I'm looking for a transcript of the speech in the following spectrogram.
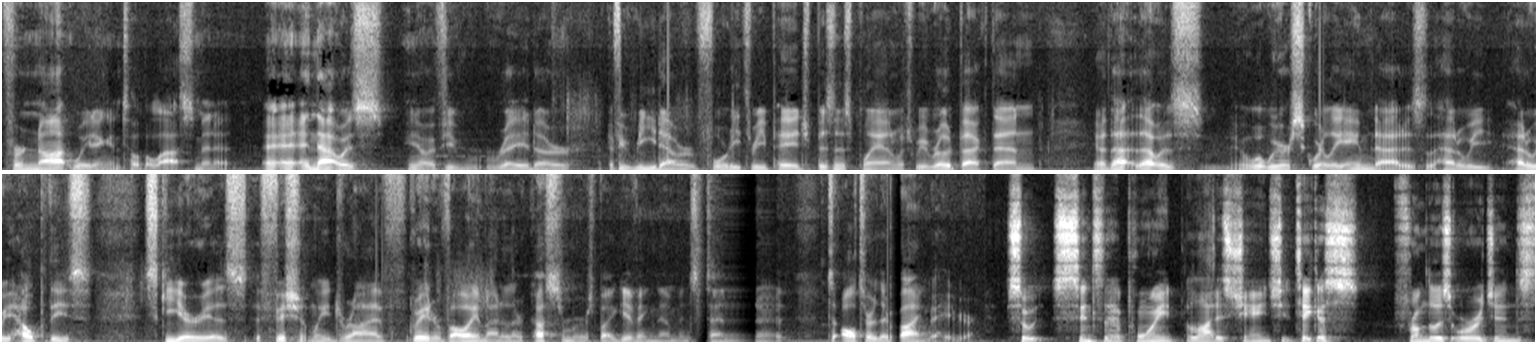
for not waiting until the last minute. And, and, that was, you know, if you read our if you read our 43-page business plan, which we wrote back then, you know, that that was what we were squarely aimed at is how do we how do we help these ski areas efficiently drive greater volume out of their customers by giving them incentive to alter their buying behavior. So since that point, a lot has changed. Take us from those origins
